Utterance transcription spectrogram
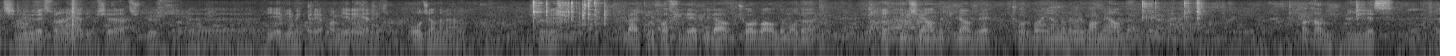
Evet şimdi bir restorana geldik. Bir şeyler atıştırıyoruz. Ee, bir ev yemekleri yapan bir yere geldik. Olcan'la beraber. Şöyle ben kuru fasulye, pilav, çorba aldım. O da etli bir şey aldı. Pilav ve çorba. Yanına da böyle bamya aldı. Bakalım yiyeceğiz. Ee,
